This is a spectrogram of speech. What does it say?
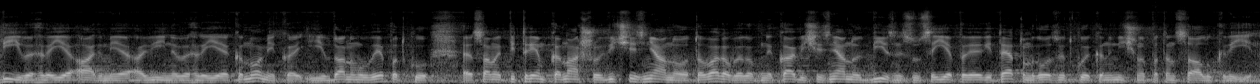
Бій виграє армія, а війни виграє економіка. І в даному випадку е, саме підтримка нашого вітчизняного товаровиробника, вітчизняного бізнесу це є пріоритетом розвитку економічного потенціалу країни.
